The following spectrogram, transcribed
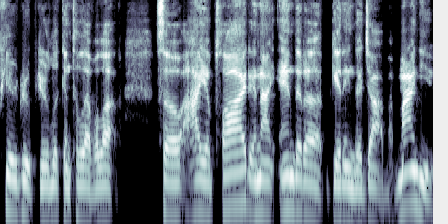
peer group, you're looking to level up. So I applied and I ended up getting the job. Mind you,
